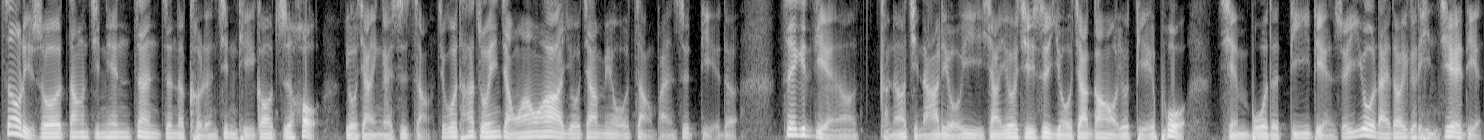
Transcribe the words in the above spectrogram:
照理说，当今天战争的可能性提高之后，油价应该是涨。结果他昨天讲完话，油价没有涨，反而是跌的。这个点啊，可能要请大家留意一下，尤其是油价刚好又跌破前波的低点，所以又来到一个临界点。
